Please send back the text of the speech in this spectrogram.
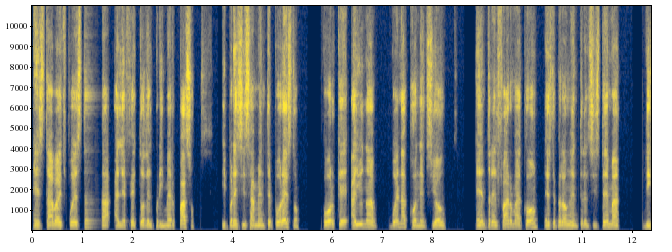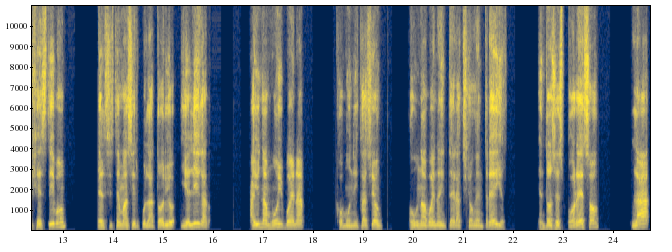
estaba expuesta al efecto del primer paso. Y precisamente por esto, porque hay una buena conexión entre el fármaco, este, perdón, entre el sistema digestivo, el sistema circulatorio y el hígado. Hay una muy buena comunicación o una buena interacción entre ellos. Entonces, por eso, la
